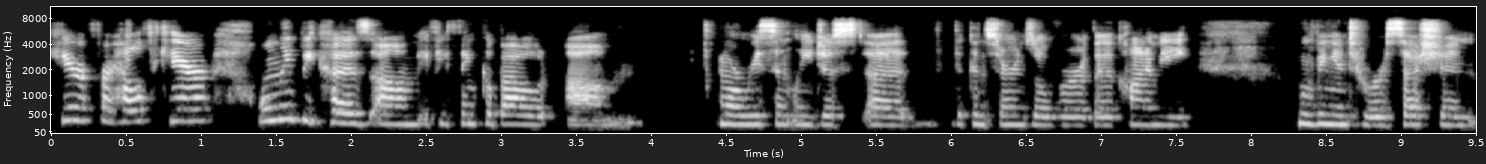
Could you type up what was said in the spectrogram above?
here for healthcare, only because um, if you think about um, more recently just uh, the concerns over the economy moving into a recession,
